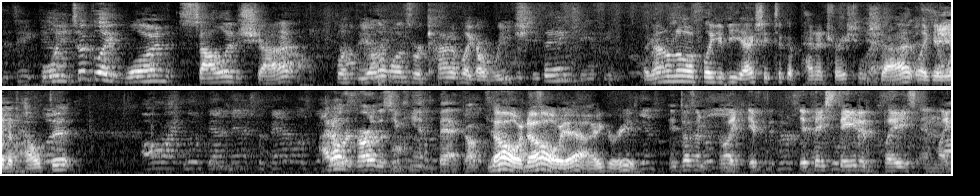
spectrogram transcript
the takedown. Well, he took like one solid shot, but the other ones were kind of like a reach thing. Like I don't know if like if he actually took a penetration shot, like it would have helped it. All right, Luke, that match, the battle is I don't. Regardless, you can't back up. No, no, yeah, I agree. It doesn't like if if they stayed in place and like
